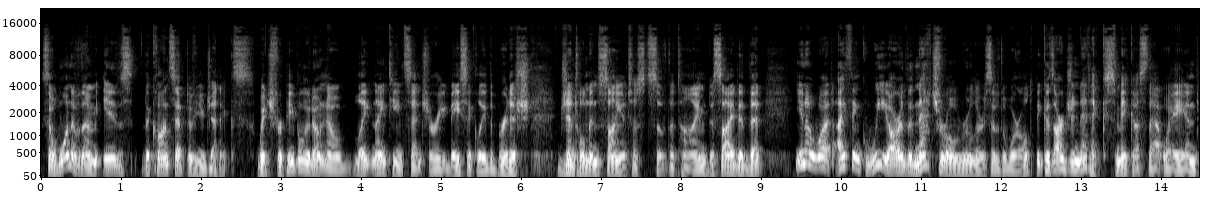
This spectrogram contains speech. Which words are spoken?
so one of them is the concept of eugenics, which, for people who don't know, late 19th century, basically the British gentlemen scientists of the time decided that, you know what, I think we are the natural rulers of the world because our genetics make us that way. And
